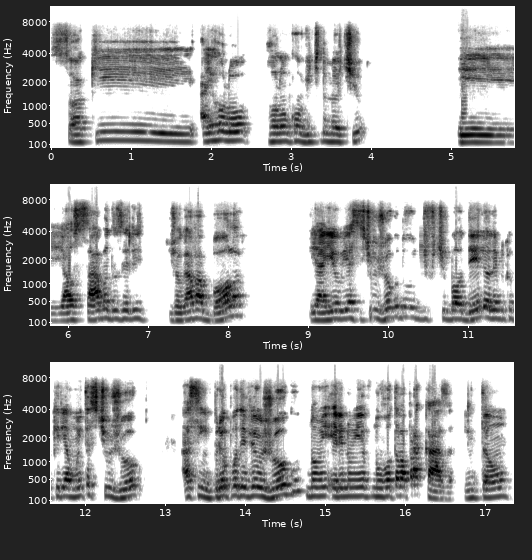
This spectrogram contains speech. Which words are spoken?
Só que aí rolou, rolou um convite do meu tio. E aos sábados ele jogava bola. E aí eu ia assistir o jogo do, de futebol dele. Eu lembro que eu queria muito assistir o jogo. Assim, para eu poder ver o jogo, não, ele não, ia, não voltava para casa. Então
